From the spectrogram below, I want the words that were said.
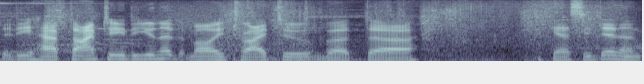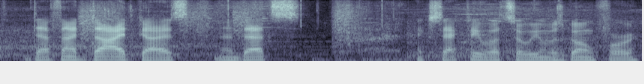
Did he have time to eat the unit? Well, he tried to, but uh, Guess he didn't. Death Knight died, guys. And that's exactly what Soin was going for.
